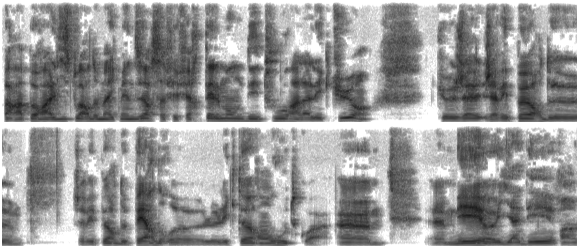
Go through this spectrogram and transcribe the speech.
par rapport à l'histoire de Mike Menzer, ça fait faire tellement de détours à la lecture que j'avais peur de j'avais peur de perdre euh, le lecteur en route quoi euh, euh mais il y a des enfin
